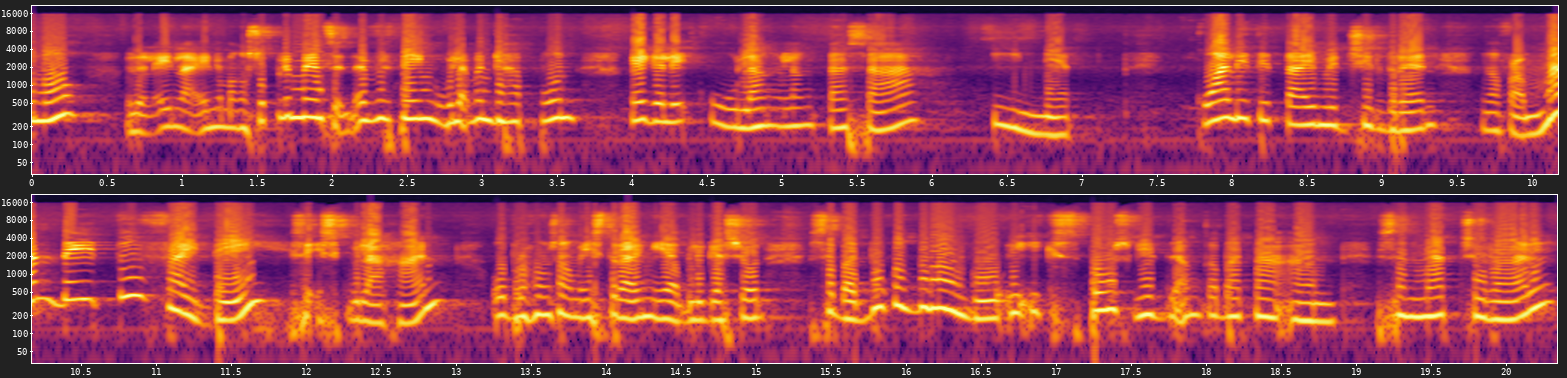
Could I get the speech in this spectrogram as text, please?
no? Wala lain-lain yung mga supplements and everything. Wala man gahapon. Kay gali kulang lang ta sa init. Quality time with children nga from Monday to Friday sa eskwelahan obrahon sang maestra ang obligasyon. Sabado kag Domingo i-expose gid ang kabataan sa natural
